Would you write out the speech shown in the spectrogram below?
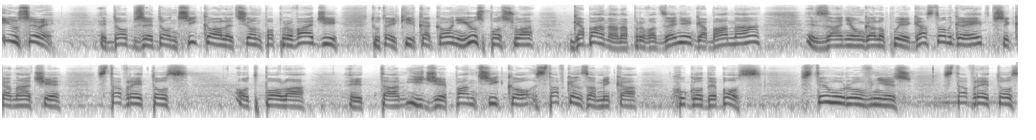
I ruszyły. Dobrze Don Chico, ale czy on poprowadzi? Tutaj kilka koni. Już poszła Gabana na prowadzenie. Gabana, za nią galopuje Gaston Great przy kanacie Stavretos od pola. e, Tam idzie Pan Chico. Stawkę zamyka Hugo de Boss. Z tyłu również Stavretos,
